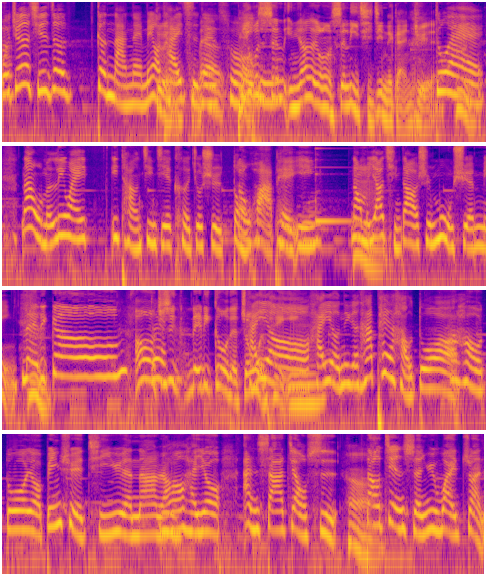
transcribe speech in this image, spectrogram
我觉得其实这更难呢，没有台词的，没错，不是身，你要有种身临其境的感觉。对，那我们另外一一堂进阶课就是动画配音。那我们邀请到的是穆宣明，Let It Go，哦，就是 Let It Go 的中文配音，还有还有那个他配了好多，他好多有《冰雪奇缘》呐，然后还有《暗杀教室》、《刀剑神域外传》，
